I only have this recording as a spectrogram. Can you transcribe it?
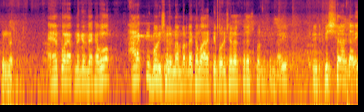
সুন্দর। এরপরে আপনাকে দেখাবো আর একটি বরিশালের নাম্বার দেখাবো আর একটি বরিশালের ফ্রেশ কন্ডিশন গাড়ি। এটি হচ্ছে বিশ গাড়ি।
